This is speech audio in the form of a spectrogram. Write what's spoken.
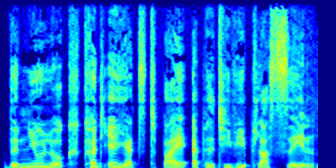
The New Look könnt ihr jetzt bei Apple TV Plus sehen.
